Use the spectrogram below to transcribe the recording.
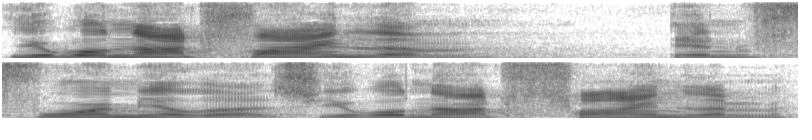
You will not find them in formulas. You will not find them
